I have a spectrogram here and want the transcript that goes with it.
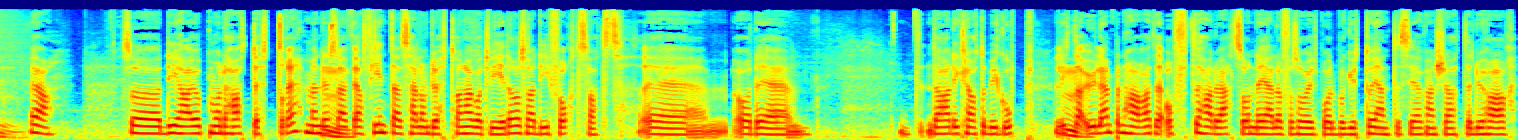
Mm. Ja. Så de har jo på en måte hatt døtre, men det som har er fint er at selv om døtrene har gått videre, så har de fortsatt. Eh, og det da har de klart å bygge opp. Litt mm. av ulempen har at det ofte har det vært sånn, det gjelder for så vidt både på gutte- og jentesida kanskje, at du har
